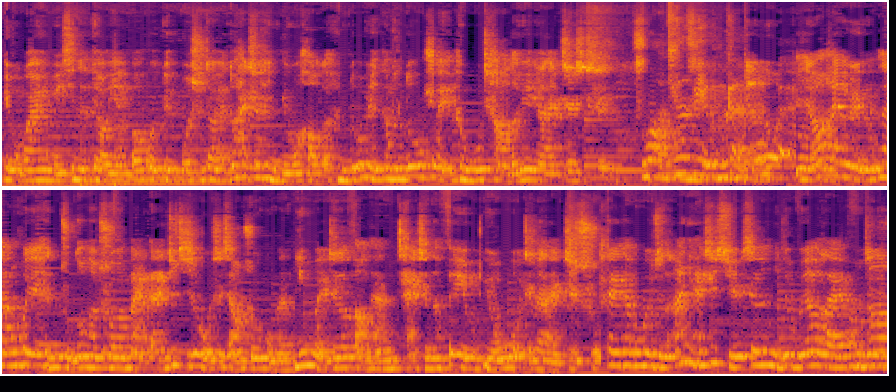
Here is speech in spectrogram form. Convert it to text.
有关于女性的调研，包括对博士调研，都还是很友好的。很多人他们都会很无偿的愿意来支持。哇，听到这也很感动哎。然后还有人他们会很主动的说买单。就其实我是想说，我们因为这个访谈产生的费用由我这边来支出，但是他们会觉得啊，你还是学生，你就不要来付这个钱。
